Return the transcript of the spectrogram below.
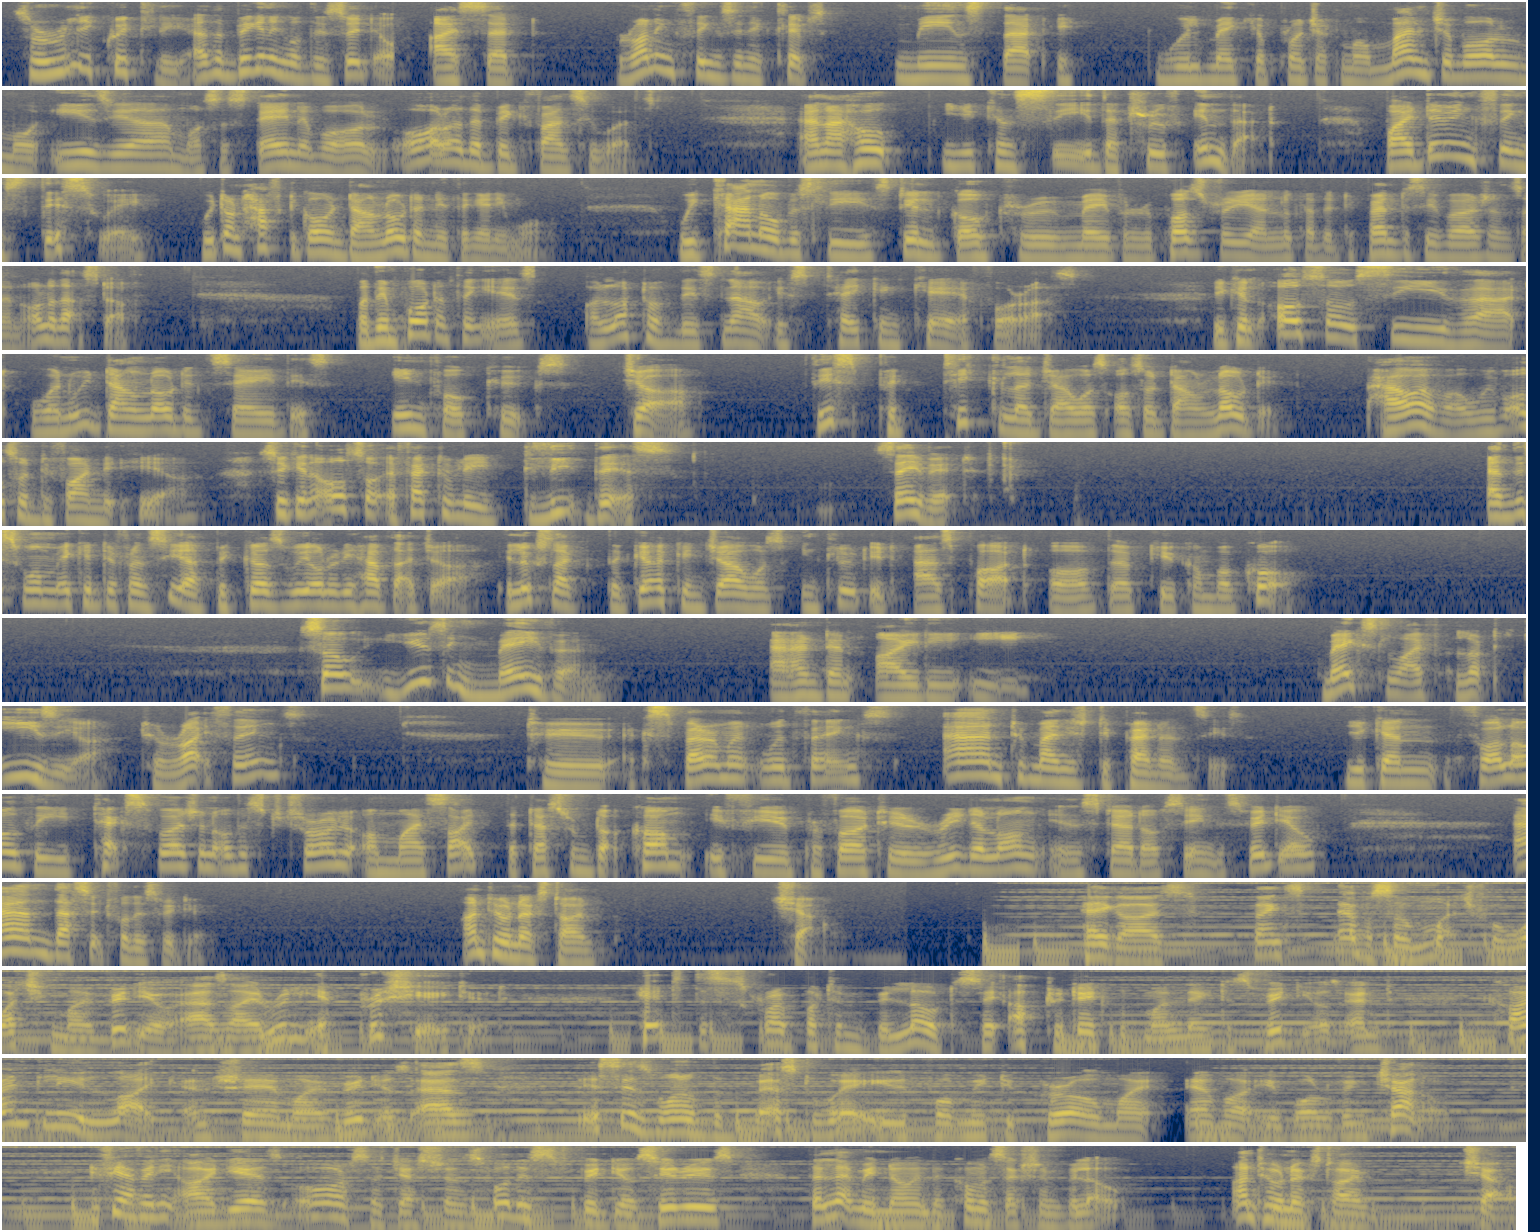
So really quickly, at the beginning of this video, I said running things in Eclipse means that it will make your project more manageable, more easier, more sustainable, all of the big fancy words. And I hope you can see the truth in that. By doing things this way, we don't have to go and download anything anymore. We can obviously still go through Maven repository and look at the dependency versions and all of that stuff. But the important thing is a lot of this now is taken care for us. You can also see that when we downloaded say this info.cukes jar, this particular jar was also downloaded. However, we've also defined it here. So you can also effectively delete this, save it, and this won't make a difference here because we already have that jar. It looks like the gherkin jar was included as part of the Cucumber core. So using Maven and an IDE makes life a lot easier to write things, to experiment with things, and to manage dependencies. You can follow the text version of this tutorial on my site, thetestroom.com, if you prefer to read along instead of seeing this video. And that's it for this video. Until next time, ciao. Hey guys, thanks ever so much for watching my video as I really appreciate it. Hit the subscribe button below to stay up to date with my latest videos and kindly like and share my videos as this is one of the best ways for me to grow my ever evolving channel. If you have any ideas or suggestions for this video series then let me know in the comment section below. Until next time, ciao.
